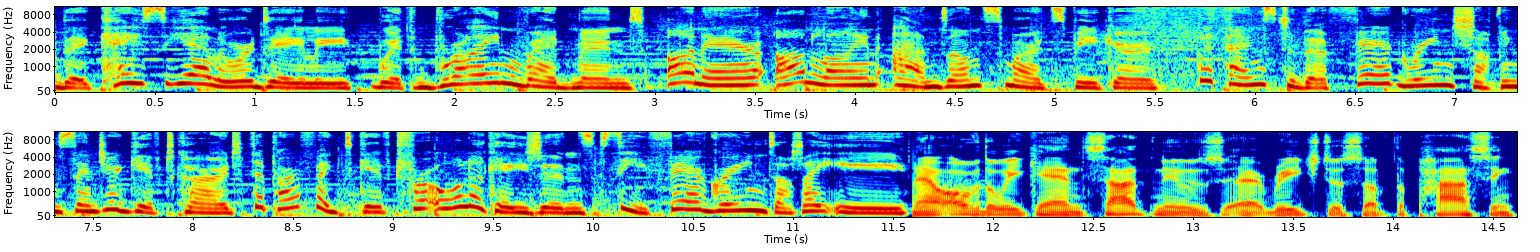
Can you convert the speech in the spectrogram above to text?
The KCLR Daily with Brian Redmond. On air, online, and on smart speaker. With thanks to the Fairgreen Shopping Centre gift card. The perfect gift for all occasions. See fairgreen.ie. Now, over the weekend, sad news uh, reached us of the passing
